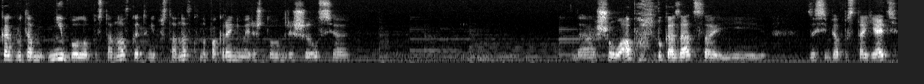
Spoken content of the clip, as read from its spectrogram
как бы там ни было постановка, это не постановка, но, по крайней мере, что он решился да, шоу-ап, показаться и за себя постоять.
